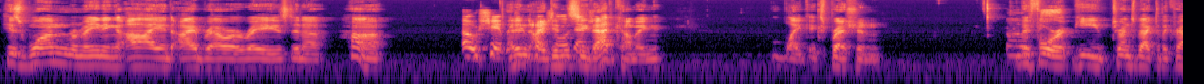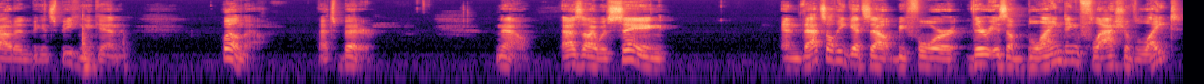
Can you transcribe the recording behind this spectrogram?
his one remaining eye and eyebrow are raised in a huh. Oh shit! we I didn't I didn't see that coming. Like expression Oops. before he turns back to the crowd and begins speaking again. Well, now, that's better. Now, as I was saying, and that's all he gets out before there is a blinding flash of light,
